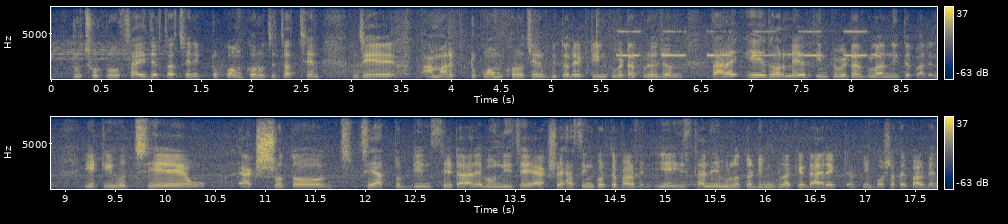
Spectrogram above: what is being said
একটু ছোট সাইজের চাচ্ছেন, একটু কম খরচে চাচ্ছেন, যে আমার একটু কম খরচের ভিতরে একটি ইনকিউবেটার প্রয়োজন, তারা এই ধরনের ইনকিউবেটারগুলো নিতে পারেন। এটি হচ্ছে একশত ছিয়াত্তর ডিম সেটার এবং নিচে একশো হ্যাসিং করতে পারবেন। এই স্থানে মূলত ডিমগুলোকে ডাইরেক্ট আপনি বসাতে পারবেন।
